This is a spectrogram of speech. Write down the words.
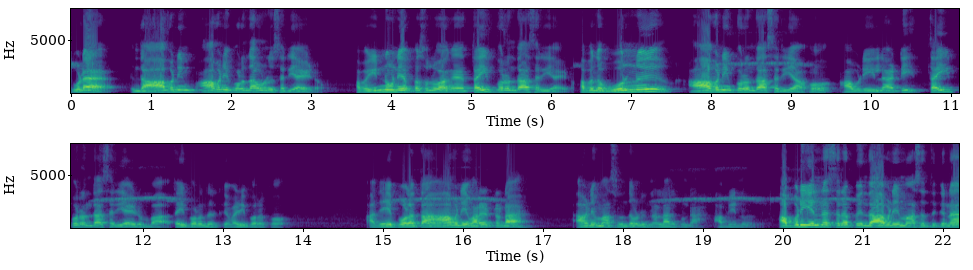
கூட இந்த ஆவணி ஆவணி பிறந்தா ஒன்று சரியாயிடும். அப்போ இன்னொன்று எப்போ சொல்லுவாங்க? தை பிறந்தா சரியாயிடும். அப்போ இந்த ஒன்று ஆவணி பிறந்தா சரியாகும். அப்படி இல்லாட்டி தை பிறந்தா சரியாயிடும்பா. தை பிறந்திருக்கு வழி பிறக்கும். அதே போல தான் ஆவணி வரட்டும்டா. ஆவணி மாதம் வந்து உனக்கு நல்லா இருக்கும்டா அப்படின்னு அப்படி என்ன சிறப்பு இந்த ஆவணி மாதத்துக்குன்னா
